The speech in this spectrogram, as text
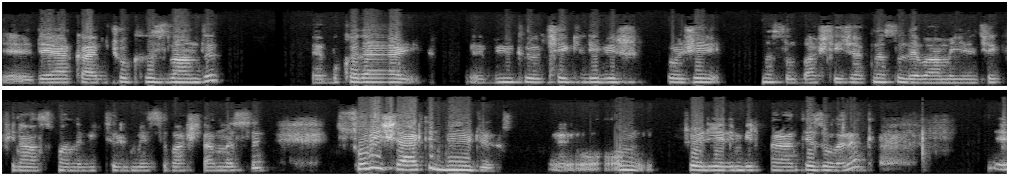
e, değer kaybı çok hızlandı. E, bu kadar e, büyük ölçekli bir proje nasıl başlayacak, nasıl devam edilecek, finansmanı bitirilmesi, başlanması soru işareti büyüdü. E, onu söyleyelim bir parantez olarak. E,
